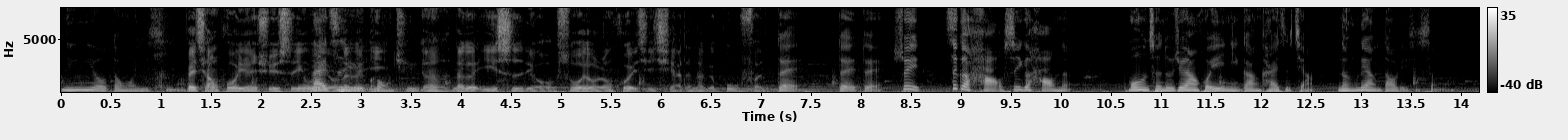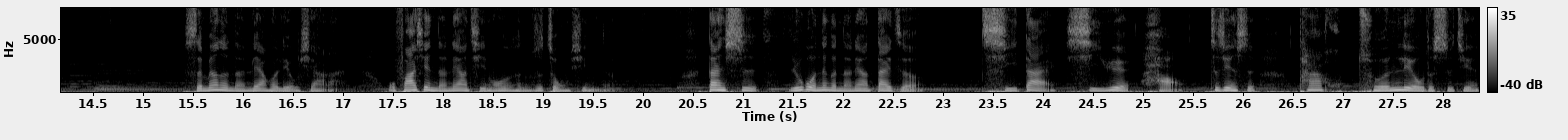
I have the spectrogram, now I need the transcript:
您有懂我意思吗？被强迫延续是因为有那个来自于恐惧，嗯，那个意识流，所有人汇集起来的那个部分。对，对，对，所以这个好是一个好呢，某种程度就像回应你刚开始讲，能量到底是什么？什么样的能量会留下来？我发现能量其实某种程度是中性的，但是如果那个能量带着期待、喜悦、好这件事，它存留的时间。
